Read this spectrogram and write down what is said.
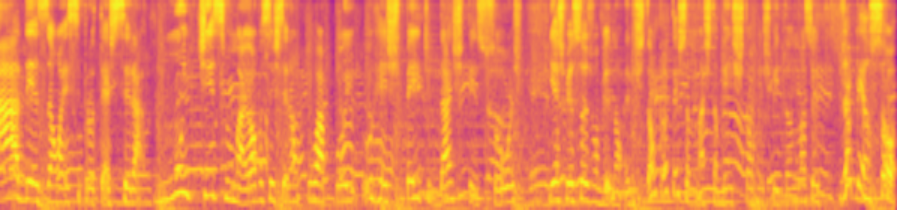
a adesão a esse protesto será muitíssimo maior, vocês terão o apoio, o respeito das pessoas e as pessoas vão ver, não, eles estão protestando, mas também estão respeitando o nosso. Já pensou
